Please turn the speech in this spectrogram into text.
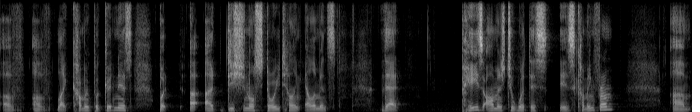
of, of like comic book goodness, but uh, additional storytelling elements that pays homage to what this is coming from. Um,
